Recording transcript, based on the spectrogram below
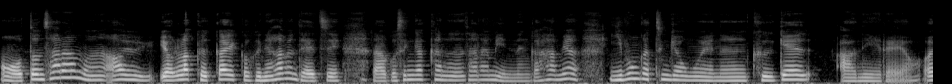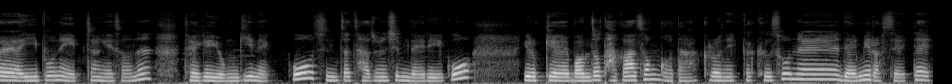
어, 어떤 사람은, 아유, 연락 그까이 거 그냥 하면 되지. 라고 생각하는 사람이 있는가 하면, 이분 같은 경우에는 그게 아니래요. 네, 이분의 입장에서는 되게 용기 냈고, 진짜 자존심 내리고, 이렇게 먼저 다가선 거다. 그러니까 그 손을 내밀었을 때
